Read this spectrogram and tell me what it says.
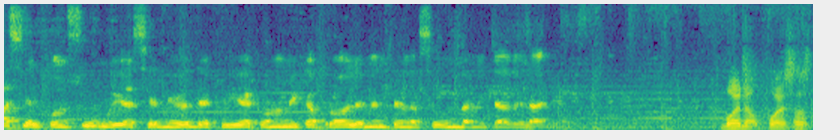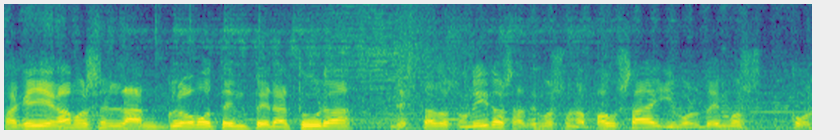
hacia el consumo y hacia el nivel de actividad económica probablemente en la segunda mitad del año. Bueno, pues hasta aquí llegamos en la globo temperatura de Estados Unidos. Hacemos una pausa y volvemos con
